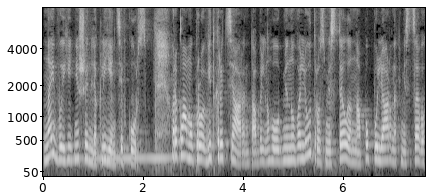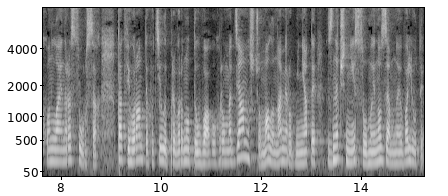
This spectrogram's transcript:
найвигідніший для клієнтів курс. Рекламу про відкриття рентабельного обміну валют розмістили на популярних місцевих онлайн-ресурсах. Так фігуранти хотіли привернути увагу громадян, що мали намір обміняти значні суми іноземної валюти.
